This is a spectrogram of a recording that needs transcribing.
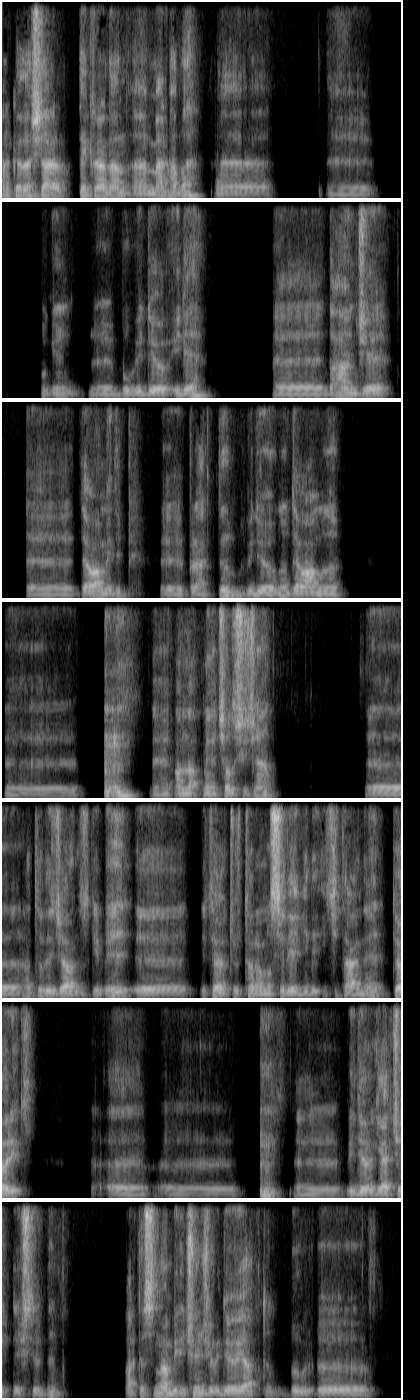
Arkadaşlar tekrardan e, merhaba. E, e, bugün e, bu video ile e, daha önce e, devam edip e, bıraktığım videonun devamını e, e, anlatmaya çalışacağım. E, hatırlayacağınız gibi e, literatür taraması ile ilgili iki tane teorik e, e, e, video gerçekleştirdim. Arkasından bir üçüncü video yaptım. Bu, e,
